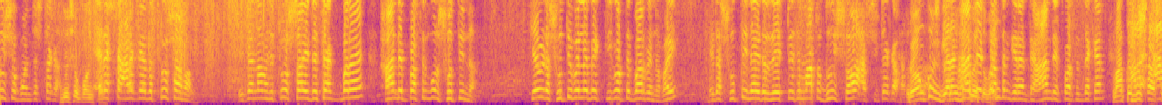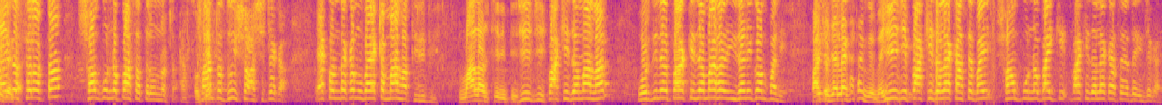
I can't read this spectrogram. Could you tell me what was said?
দুইশো পঞ্চাশ টাকা। 250 এর একটা আরেকটা এটা টোসা মাল। এটার নাম হচ্ছে টোসা এটা একবারে হান্ড্রেড পার্সেন্ট কোনো সত্যি না। কেউ এটা সত্যি বলে বিক্রি করতে পারবে না ভাই। এটা সত্যি না এটা রেট হচ্ছে মাত্র দুইশো আশি টাকা। রংকশ গ্যারান্টি হবে তো ভাই? পার্সেন্ট গ্যারান্টি হান্ড্রেড পার্সেন্ট দেখেন মাত্র 280 আড়াই টাকা। স্যালাডটা সম্পূর্ণ পাঁচ হাতের অন্যটা মাত্র দুইশো আশি টাকা। এখন দেখাবো ভাই একটা মাল থ্রি পিস মাল আর থ্রি পিস জি জি পাখিজা মালার অরিজিনাল পাখিজা মালার ইরানি কোম্পানি পাখিজা লেখা থাকবে ভাই? জি জি পাখিজা লেখা আছে ভাই সম্পূর্ণ পাখি- পাখিজা লেখা আছে এই জায়গায়।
